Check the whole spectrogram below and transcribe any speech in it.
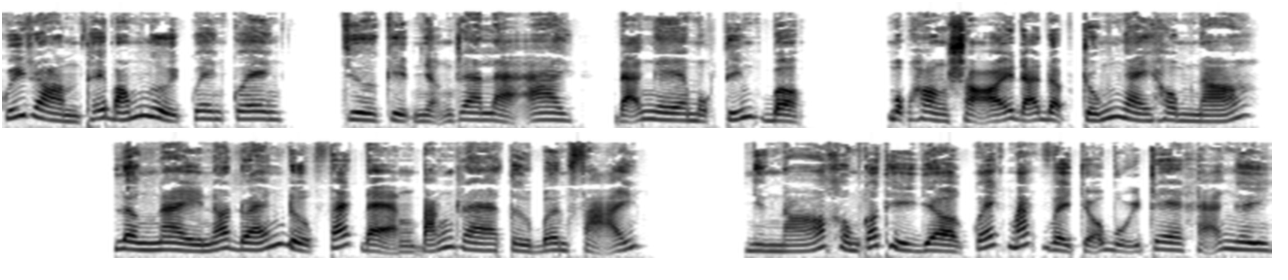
Quý ròm thấy bóng người quen quen, chưa kịp nhận ra là ai, đã nghe một tiếng bợp. Một hòn sỏi đã đập trúng ngay hông nó. Lần này nó đoán được phát đạn bắn ra từ bên phải. Nhưng nó không có thì giờ quét mắt về chỗ bụi tre khả nghi.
